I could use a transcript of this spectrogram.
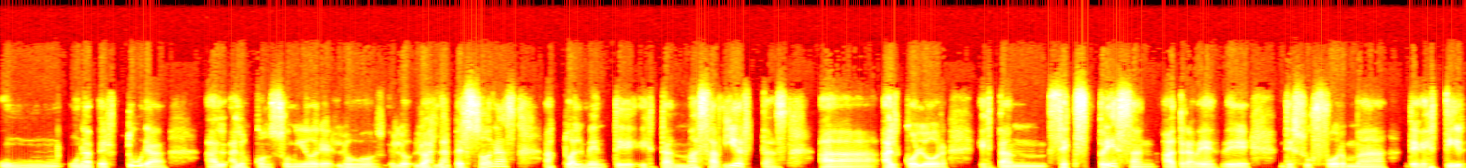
una apertura a, los consumidores. las personas actualmente están más abiertas al color, se expresan a través de, de, su forma de vestir,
